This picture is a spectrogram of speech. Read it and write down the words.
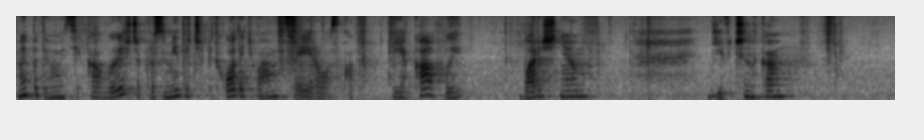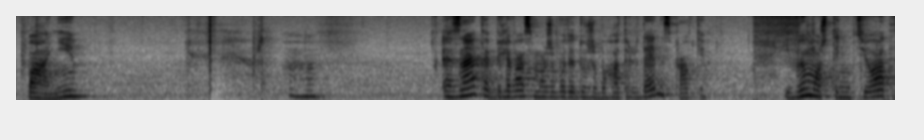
Ми подивимося, яка ви, щоб розуміти, чи підходить вам цей розклад. Яка ви? Баришня, дівчинка, пані. Знаєте, біля вас може бути дуже багато людей насправді. І ви можете ініціювати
